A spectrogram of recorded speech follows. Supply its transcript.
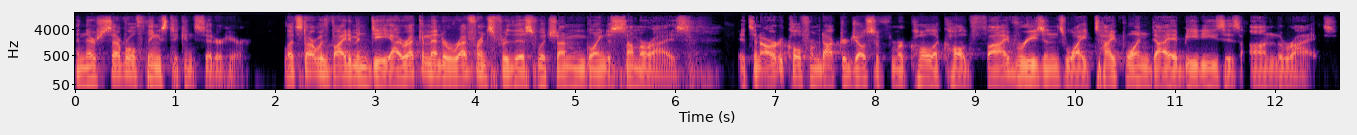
and there's several things to consider here. Let's start with vitamin D. I recommend a reference for this, which I'm going to summarize. It's an article from Dr. Joseph Mercola called Five Reasons Why Type 1 Diabetes is on the Rise.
